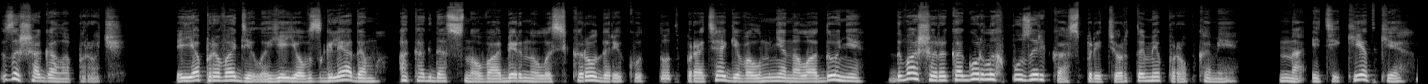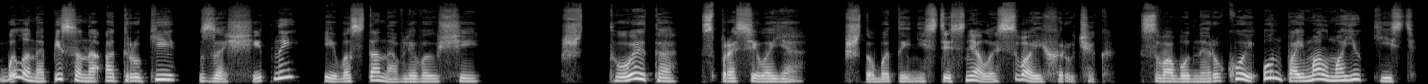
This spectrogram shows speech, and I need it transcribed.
зашагала прочь. Я проводила ее взглядом, а когда снова обернулась к Родерику, тот протягивал мне на ладони два широкогорлых пузырька с притертыми пробками. На этикетке было написано от руки «защитный» и «восстанавливающий». «Что это?» – спросила я. «Чтобы ты не стеснялась своих ручек». Свободной рукой он поймал мою кисть,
